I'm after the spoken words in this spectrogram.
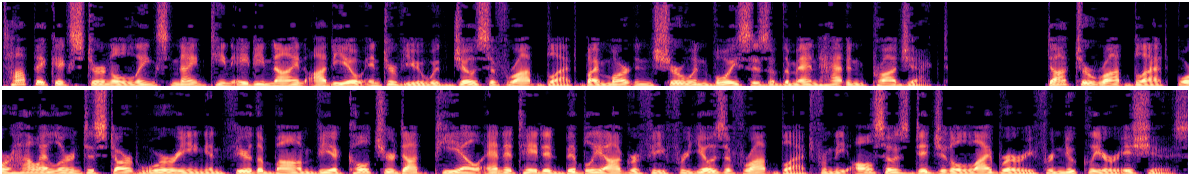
Topic external links 1989 audio interview with Joseph Rotblat by Martin Sherwin Voices of the Manhattan Project Dr. Rotblat, or How I Learned to Start Worrying and Fear the Bomb via Culture.pl Annotated bibliography for Joseph Rotblat from the Alsos Digital Library for Nuclear Issues.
